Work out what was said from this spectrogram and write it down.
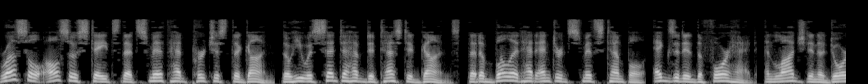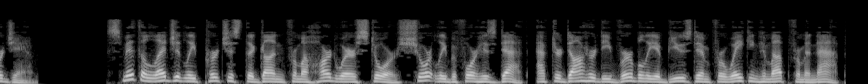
Russell also states that Smith had purchased the gun though he was said to have detested guns, that a bullet had entered Smith's temple, exited the forehead, and lodged in a doorjamb. Smith allegedly purchased the gun from a hardware store shortly before his death, after Daugherty verbally abused him for waking him up from a nap.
